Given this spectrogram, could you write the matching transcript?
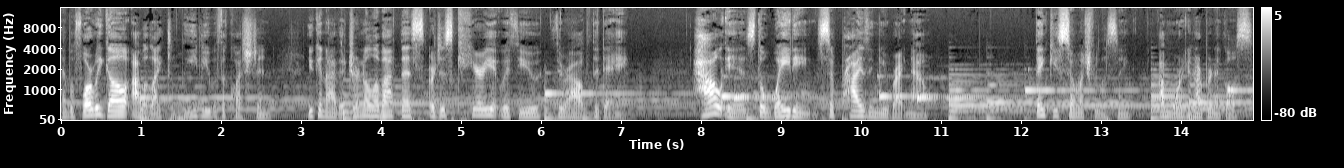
And before we go, I would like to leave you with a question. You can either journal about this or just carry it with you throughout the day. How is the waiting surprising you right now? Thank you so much for listening. I'm Morgan Harper Nichols.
